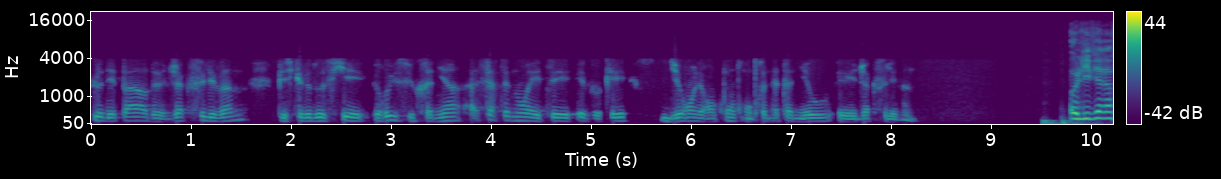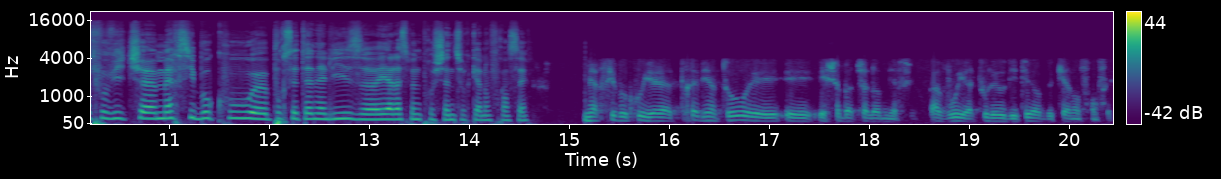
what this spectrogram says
le départ de Jack Sullivan, puisque le dossier russe-ukrainien a certainement été évoqué durant les rencontres entre Netanyahu et Jack Sullivan. Olivier Rafovitch, merci beaucoup euh, pour cette analyse euh, et à la semaine prochaine sur Canon Français. Merci beaucoup et à très bientôt et, et Shabbat Shalom bien sûr, à vous et à tous les auditeurs de Canon Français.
